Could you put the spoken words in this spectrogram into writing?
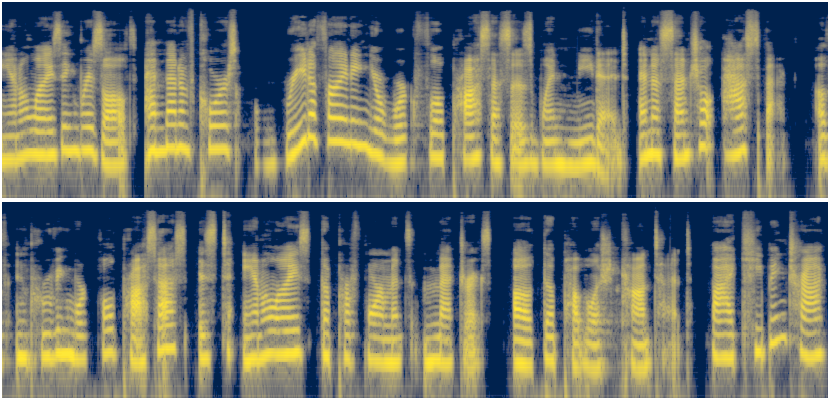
analyzing results. And then, of course, redefining your workflow processes when needed. An essential aspect of improving workflow process is to analyze the performance metrics of the published content. By keeping track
